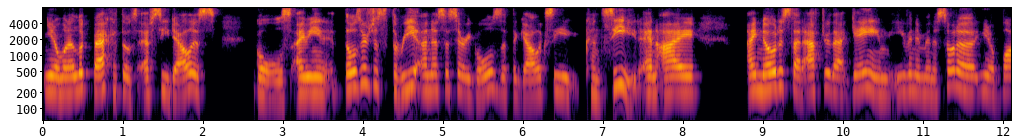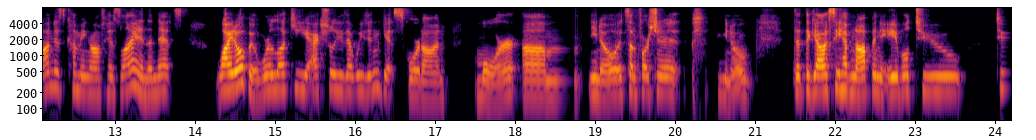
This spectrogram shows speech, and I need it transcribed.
you know, when I look back at those FC Dallas goals, I mean, those are just three unnecessary goals that the Galaxy concede. And I I noticed that after that game, even in Minnesota, you know, Bond is coming off his line and the net's wide open. We're lucky actually that we didn't get scored on more. Um, you know, it's unfortunate, you know, that the Galaxy have not been able to to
